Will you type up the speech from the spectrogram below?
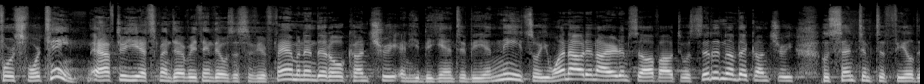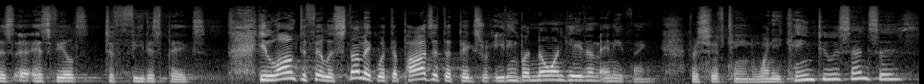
Verse 14, after he had spent everything, there was a severe famine in that whole country, and he began to be in need. So he went out and hired himself out to a citizen of that country who sent him to field his, uh, his fields to feed his pigs. He longed to fill his stomach with the pods that the pigs were eating, but no one gave him anything. Verse 15, when he came to his senses,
